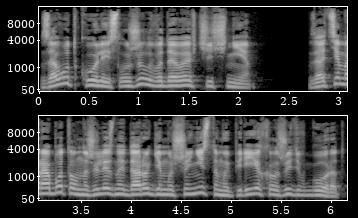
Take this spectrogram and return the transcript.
Зовут Колей, служил в ВДВ в Чечне. Затем работал на железной дороге машинистом и переехал жить в город.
